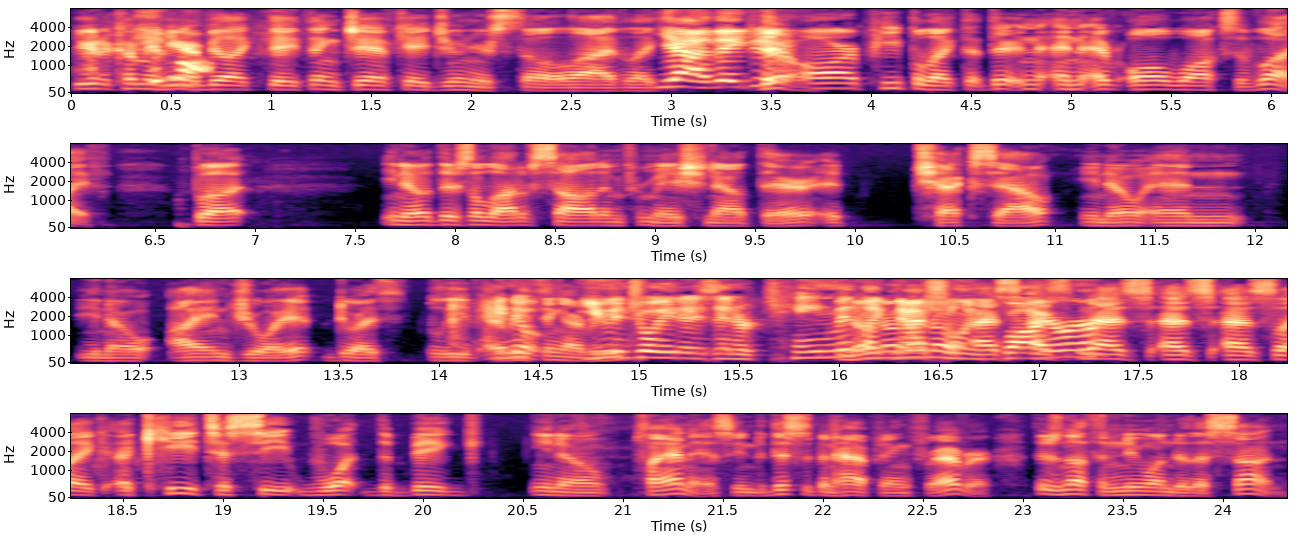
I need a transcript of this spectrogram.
you're gonna come in here and be like, they think JFK Jr. is still alive. Like, Yeah, they do. there are people like that. There in, in ev- all walks of life, but you know, there's a lot of solid information out there. It checks out, you know, and you know, I enjoy it. Do I believe I know everything I, read? you enjoy it as entertainment, like National As, Enquirer. as, as as as like a key to see what the big you know plan is. You know, this has been happening forever. There's nothing new under the sun.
